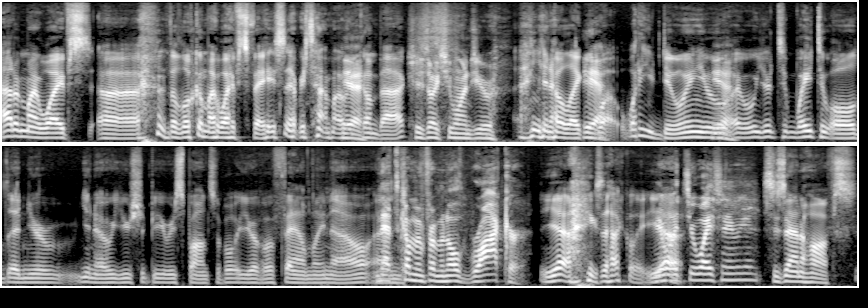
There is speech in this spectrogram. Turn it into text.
Out of my wife's uh, the look on my wife's face every time I would Yeah. come back. She's like she wanted you. you know, like Yeah. what, what are you doing? You Yeah. uh, you're too, way too old, and you're you know you should be responsible. You have a family now. And that's coming from an old rocker. Yeah, exactly. You know Yeah, what's your wife's name again? Susanna Hoffs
